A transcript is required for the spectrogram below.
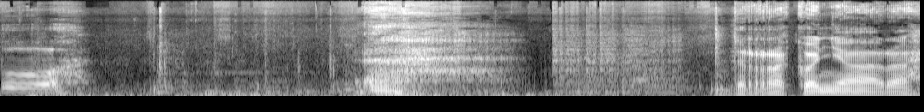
О! Драконяра.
